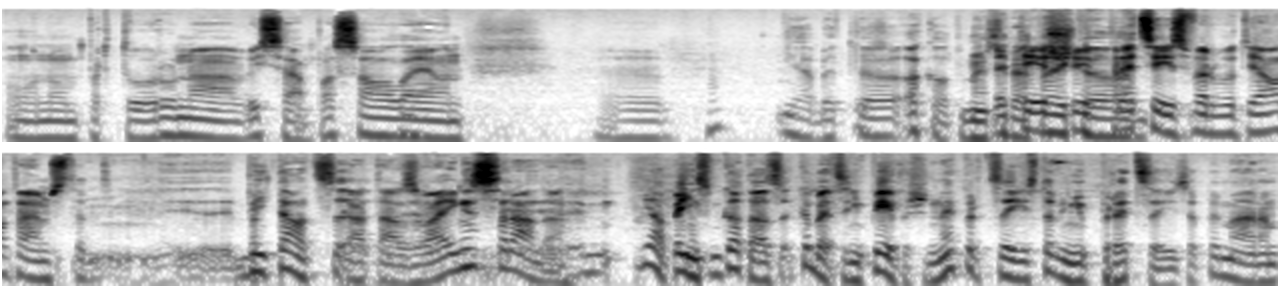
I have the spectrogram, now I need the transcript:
un, un par to runā visā pasaulē. Un, uh, Jā, bet uh, atkal mēs bet varētu tieši teikt, ka precīzi varbūt jautājums, tad bija tāds, kā tā zvaigznes strādā. Jā, pieņemsim, kā tās, kāpēc viņi pieprasa neprecīzi, tad viņi ir precīzi. Piemēram,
